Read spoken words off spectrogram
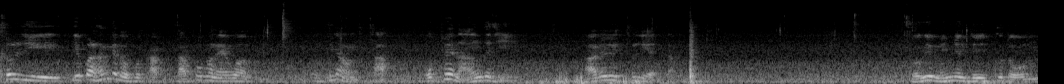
클리 이빨 한 개도 다, 다 뽑아내고 그냥 다 옷에 나은 거지. 아래에 틀리겠다. 거기 몇 년 더 있거든.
